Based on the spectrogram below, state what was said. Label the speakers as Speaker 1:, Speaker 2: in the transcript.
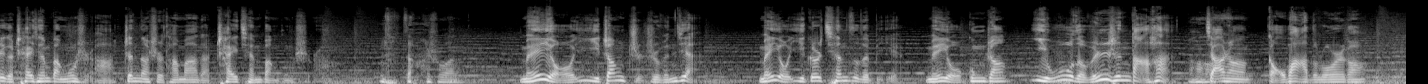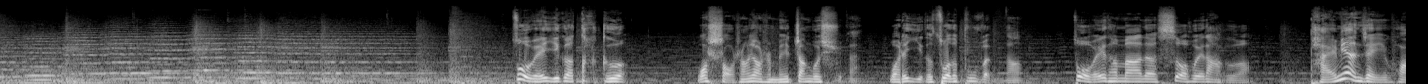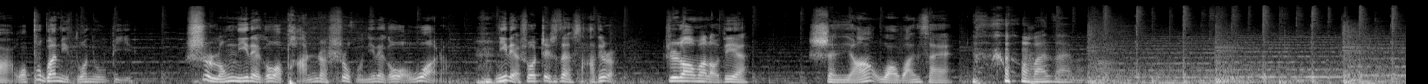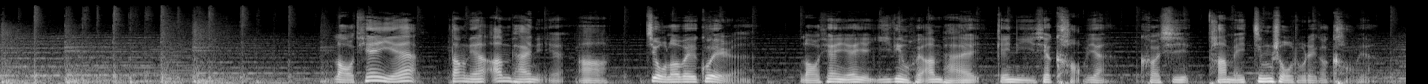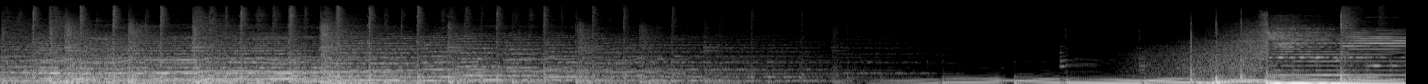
Speaker 1: 这个拆迁办公室啊，真的是他妈的拆迁办公室啊！
Speaker 2: 怎么说呢？
Speaker 1: 没有一张纸质文件，没有一根签字的笔，没有公章，一屋子纹身大汉，
Speaker 2: 哦
Speaker 1: 加上镐把子螺纹钢。作为一个大哥，我手上要是没沾过血，我这椅子坐的不稳当。作为他妈的社会大哥，牌面这一块儿，我不管你多牛逼，是龙你得给我盘着，是虎你得给我卧着，你得说这是在啥地儿，知道吗，老弟？沈阳我完塞。
Speaker 2: 完塞吧。
Speaker 1: 老天爷当年安排你啊，救了位贵人，老天爷也一定会安排给你一些考验。可惜他没经受住这个考验。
